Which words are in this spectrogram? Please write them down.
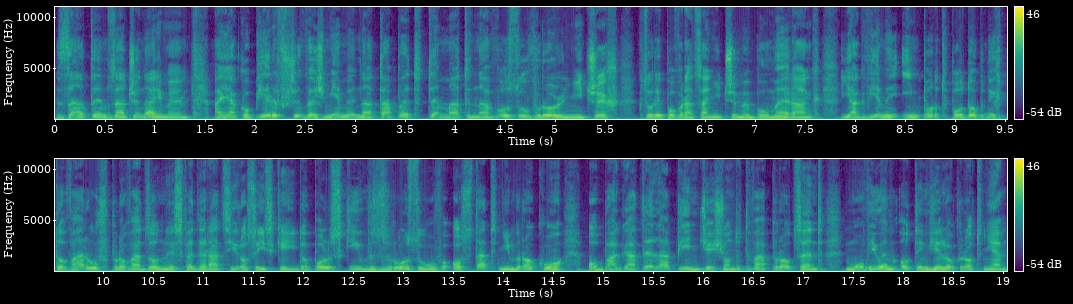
Zatem zaczynajmy. A jako pierwszy weźmiemy na tapet temat nawozów rolniczych, który powraca niczym bumerang. Jak wiemy, import podobnych towarów prowadzony z Federacji Rosyjskiej do Polski wzrósł w ostatnim roku o bagatela 52%. Mówiłem o tym wielokrotnie.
